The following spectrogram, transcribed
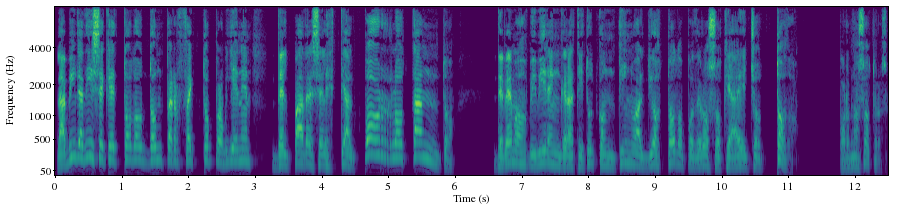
La Biblia dice que todo don perfecto proviene del Padre Celestial. Por lo tanto, Debemos vivir en gratitud continua al Dios Todopoderoso que ha hecho todo por nosotros.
